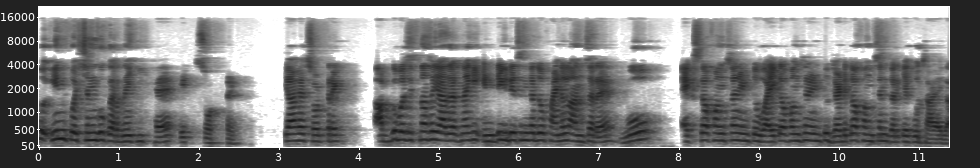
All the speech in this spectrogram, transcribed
तो इन क्वेश्चन को करने की है एक शॉर्ट ट्रिक क्या है शॉर्ट ट्रिक आपको बस इतना सा याद रखना है कि इंटीग्रेशन का जो फाइनल आंसर है, वो एक्स का फ़ंक्शन इंटू वाई का फ़ंक्शन इंटू जेड का फ़ंक्शन करके कुछ आएगा।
